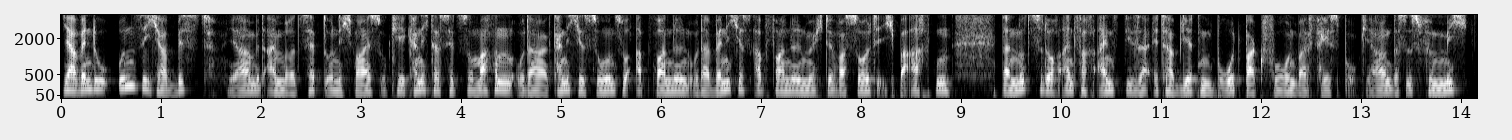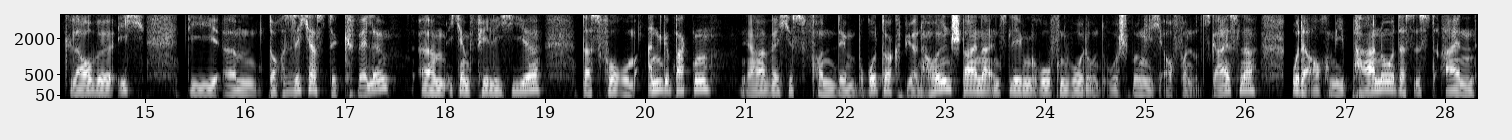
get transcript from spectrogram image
Ja, wenn du unsicher bist, ja, mit einem Rezept und nicht weißt, okay, kann ich das jetzt so machen oder kann ich es so und so abwandeln oder wenn ich es abwandeln möchte, was sollte ich beachten, dann nutze doch einfach eins dieser etablierten Brotbackforen bei Facebook, ja. Und das ist für mich, glaube ich, die ähm, doch sicherste Quelle. Ähm, ich empfehle hier das Forum Angebacken ja, welches von dem Brotdoc Björn Hollensteiner ins Leben gerufen wurde und ursprünglich auch von Lutz Geisler. Oder auch Mipano, das ist ein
